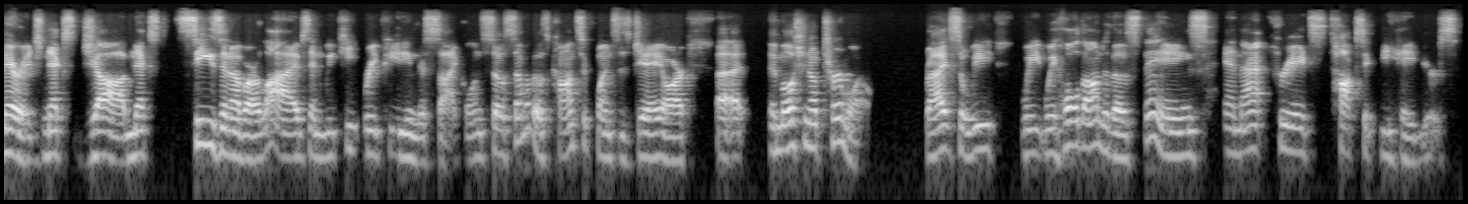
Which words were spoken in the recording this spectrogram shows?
marriage, next job, next season of our lives, and we keep repeating this cycle. And so some of those consequences, Jay, are uh, emotional turmoil, right? So we we we hold on to those things, and that creates toxic behaviors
